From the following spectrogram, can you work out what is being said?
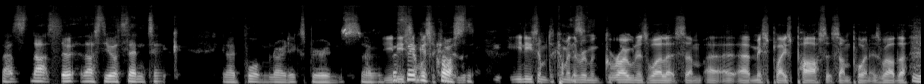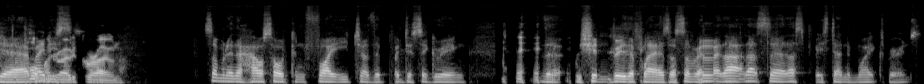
that's that's the that's the authentic, you know, Portman Road experience. So, You need someone fingers crossed. The, you need someone to come in the room and groan as well at some uh, a misplaced pass at some point as well. The, Yeah, the Portman Road groan. Someone in the household can fight each other by disagreeing that we shouldn't be the players or something like that. That's uh, that's pretty standard in my experience.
